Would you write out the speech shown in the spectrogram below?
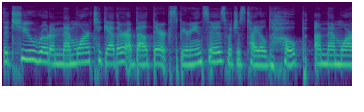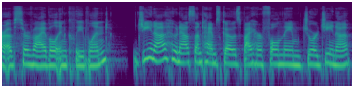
The two wrote a memoir together about their experiences, which is titled Hope, a memoir of survival in Cleveland. Gina, who now sometimes goes by her full name Georgina,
